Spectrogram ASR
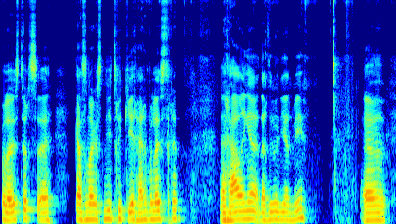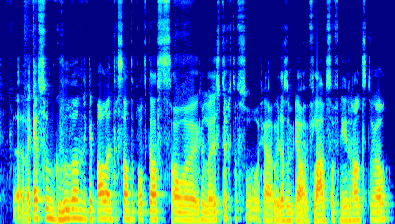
beluisterd. Uh, ik kan ze nog eens niet drie keer herbeluisteren. Herhalingen, daar doen we niet aan mee. Uh, uh, ik heb zo'n gevoel van, ik heb alle interessante podcasts al geluisterd of zo. Of ja, dat is een, ja, Vlaams of Nederlands toch al.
